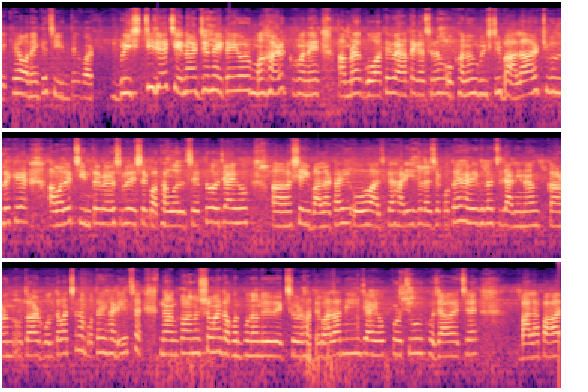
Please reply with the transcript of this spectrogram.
দেখে অনেকে চিনতে পারে বৃষ্টি যে চেনার জন্য এটাই ওর মার্ক মানে আমরা গোয়াতে বেড়াতে গেছিলাম, ওখানেও বৃষ্টির বালা আর চুল দেখে আমাদের চিনতে পেরেছিল, এসে কথা বলছে। তো যাই হোক সেই বালাটাই ও আজকে হারিয়ে ফেলেছে। কোথায় হারিয়ে ফেলেছে জানি না, কারণ ও তো আর বলতে পারছে না কোথায় হারিয়েছে। স্নান করানোর সময় তখন পুনম দেখছে ওর হাতে বালা নেই। যাই হোক, প্রচুর খোঁজা হয়েছে। বালা পাওয়া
